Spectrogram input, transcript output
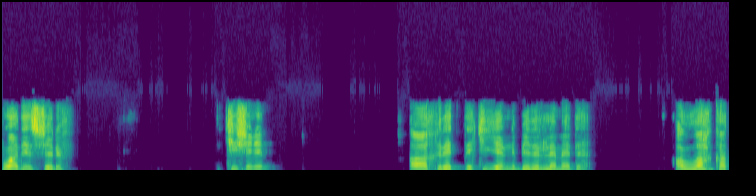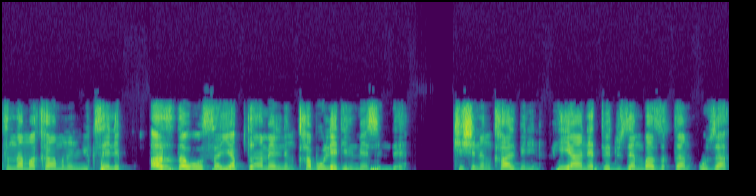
Bu hadis-i şerif, kişinin ahiretteki yerini belirlemede, Allah katında makamının yükselip az da olsa yaptığı amelinin kabul edilmesinde, kişinin kalbinin hıyanet ve düzenbazlıktan uzak,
